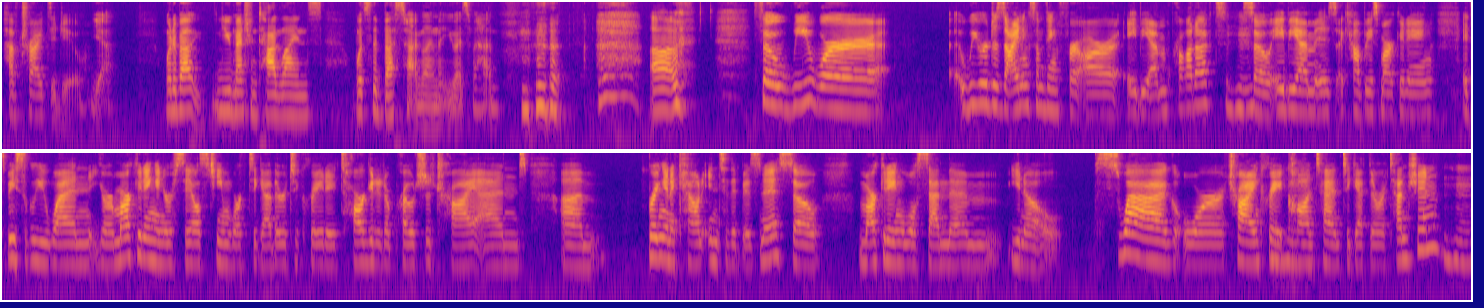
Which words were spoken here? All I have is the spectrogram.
have tried to do. Yeah. What about, you mentioned taglines. What's the best tagline that you guys have had? Um, so we were we were designing something for our ABM product. Mm-hmm. So ABM is account based marketing. It's basically when your marketing and your sales team work together to create a targeted approach to try and um, bring an account into the business. So marketing will send them, you know, swag or try and create mm-hmm. content to get their attention. Mm-hmm.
